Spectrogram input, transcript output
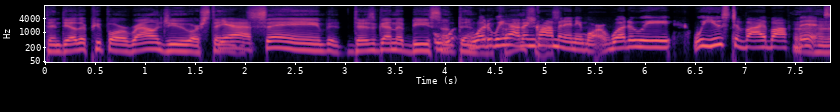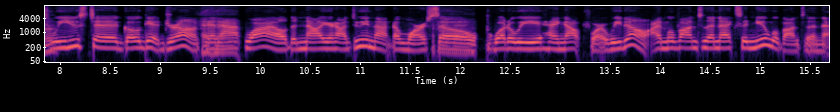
then the other people around you are staying Yeah. the same. There's going to be something. what do we have in common anymore? What do we we used to vibe off this. Uh-huh. We used to go get drunk and Uh-huh. act wild and now you're not doing that no more. So what do we hang out for? We don't. I move on to the next and you move on to the next.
